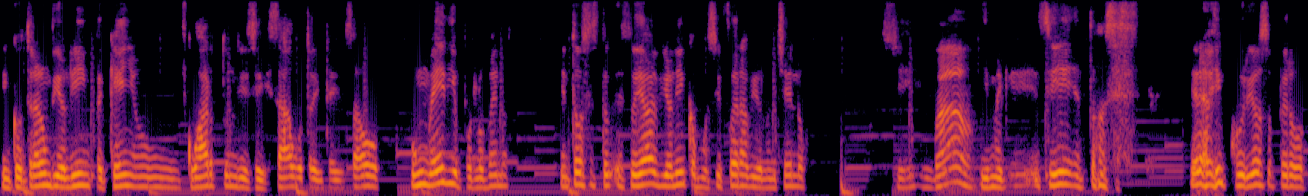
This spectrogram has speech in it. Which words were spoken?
encontrar un violín pequeño, un cuarto, un dieciséisavo, treinta y un medio por lo menos. Entonces estudiaba el violín como si fuera violonchelo. Sí. Wow. Y me, sí, entonces era bien curioso, pero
